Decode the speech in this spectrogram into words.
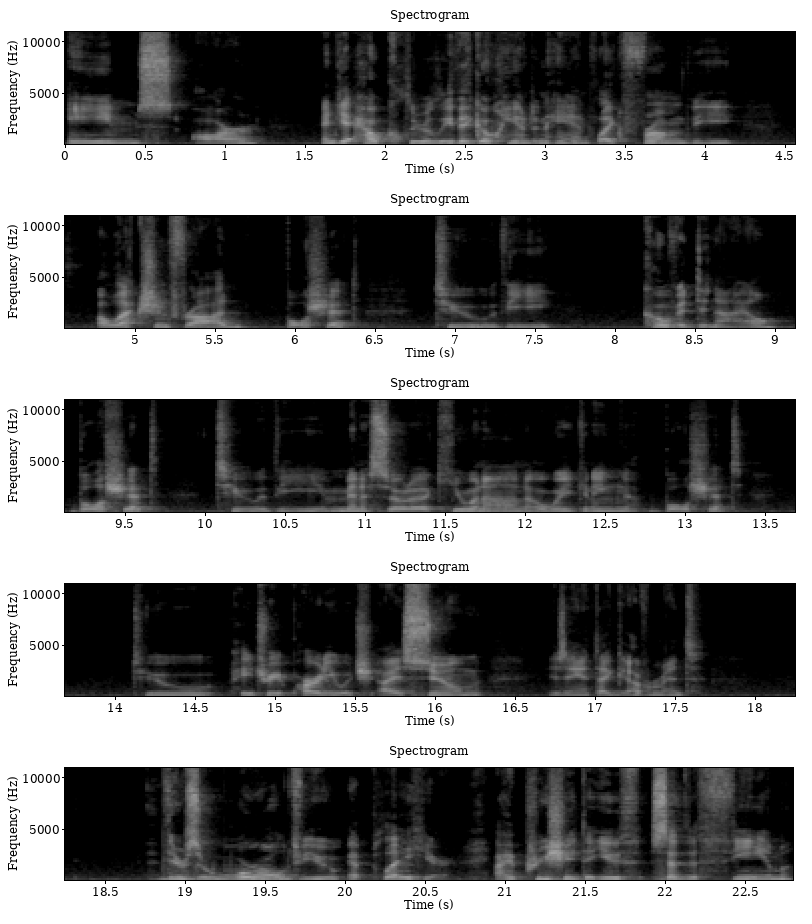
aims are, and yet how clearly they go hand in hand. Like from the election fraud bullshit to the COVID denial bullshit to the Minnesota QAnon awakening bullshit to Patriot Party, which I assume is anti government. There's a worldview at play here. I appreciate that you th- said the theme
